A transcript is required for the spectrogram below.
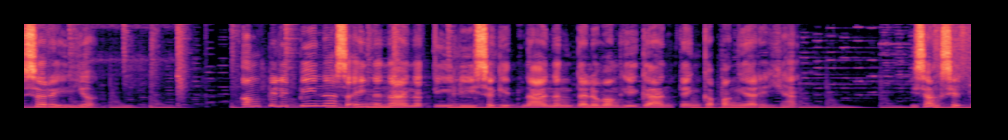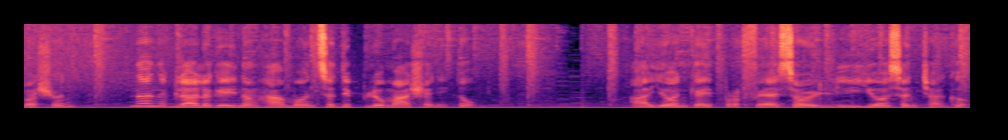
sa rehiyon. Ang Pilipinas ay nananatili sa gitna ng dalawang higanteng kapangyarihan. Isang sitwasyon na naglalagay ng hamon sa diplomasya nito. Ayon kay Professor Leo Santiago,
